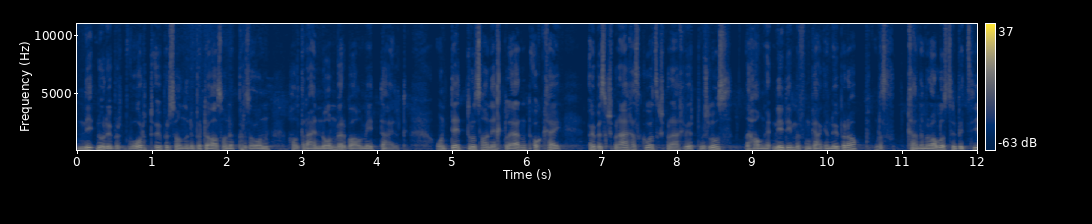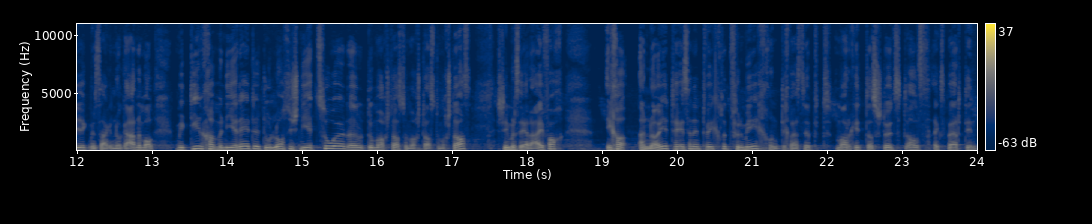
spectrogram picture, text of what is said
nicht nur über das Wort über, sondern über das, was eine Person halt rein nonverbal mitteilt. Und daraus habe ich gelernt, okay, ob ein Gespräch ein gutes Gespräch wird am Schluss, hängt nicht immer vom Gegenüber ab. Das kennen wir alle aus der Beziehung. Wir sagen noch gerne mal, mit dir kann man nie reden, du hörst nie zu, äh, du machst das, du machst das, du machst das. Das ist immer sehr einfach. Ich habe eine neue These entwickelt für mich und ich weiß nicht, ob Margit das stützt als Expertin.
